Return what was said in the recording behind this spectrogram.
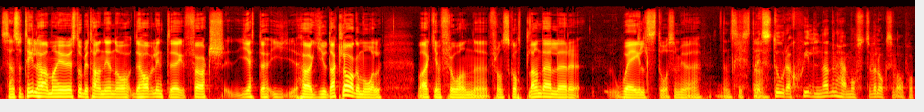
Sen så tillhör man ju Storbritannien och det har väl inte förts jättehögljudda klagomål varken från, eh, från Skottland eller Wales då som ju är den sista. Den stora skillnaden här måste väl också vara på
